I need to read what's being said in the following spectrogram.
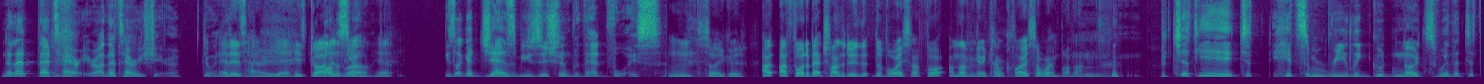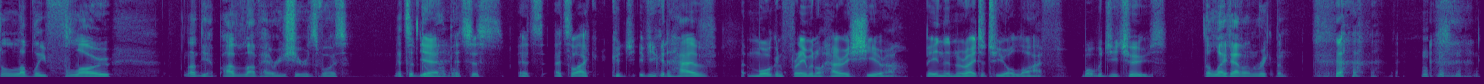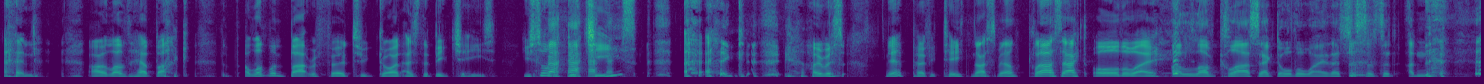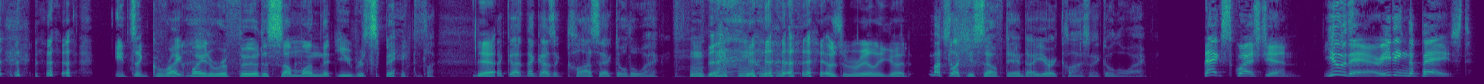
Now that that's Harry, right? That's Harry Shearer doing It that. is Harry. Yeah, he's Honestly, as well. Yeah. He's like a jazz musician with that voice. Mm, so good. I, I thought about trying to do the, the voice, and I thought I'm not even going to come close. I won't bother. But just yeah, just hit some really good notes with it. Just a lovely flow. Oh, yeah, I love Harry Shearer's voice. It's adorable. Yeah, it's just it's it's like could you- if you could have Morgan Freeman or Harry Shearer being the narrator to your life, what would you choose? the late Alan Rickman. And I loved how Bart. I love when Bart referred to God as the big cheese. You saw the big cheese? Homer's, yeah, perfect teeth, nice smell, class act all the way. I love class act all the way. That's just a, a- it's a great way to refer to someone that you respect. It's like Yeah, that guy. That guy's a class act all the way. it was really good. Much like yourself, Dando. You're a class act all the way. Next question. You there, eating the paste.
